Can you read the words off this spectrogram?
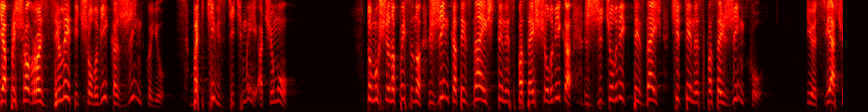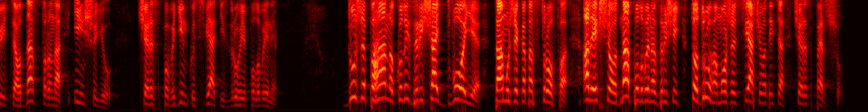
Я прийшов розділити чоловіка з жінкою, батьків з дітьми. А чому? Тому що написано: жінка, ти знаєш, ти не спасеш чоловіка, чоловік, ти знаєш, чи ти не спасеш жінку. І освячується одна сторона іншою через поведінку святість другої половини. Дуже погано, коли згрішать двоє, там уже катастрофа. Але якщо одна половина згрішить, то друга може освячуватися через першу.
